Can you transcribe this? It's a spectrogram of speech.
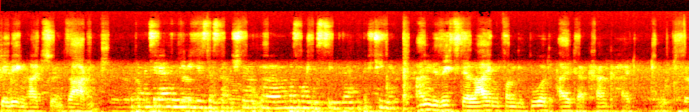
Gelegenheit zu entsagen. В этом материальном мире есть достаточно э, возможностей для отключения. Angesichts der Leiden von Geburt, Alter, Krankheit, Tod.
